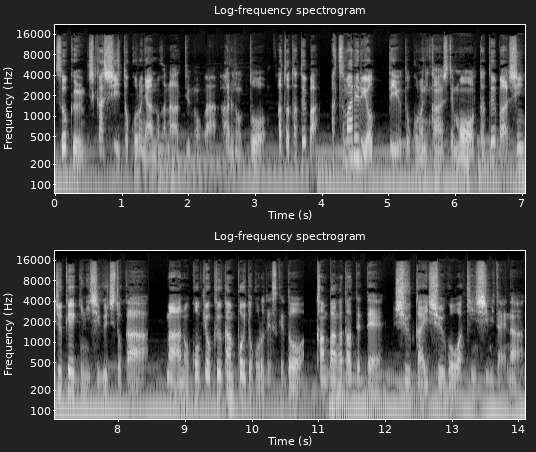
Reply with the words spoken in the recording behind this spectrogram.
すごく近しいところにあるのかなっていうのがあるのと、あとは例えば、集まれるよっていうところに関しても、例えば新宿駅西口とか、まあ、あの、公共空間っぽいところですけど、看板が立ってて、集会集合は禁止みたいな、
